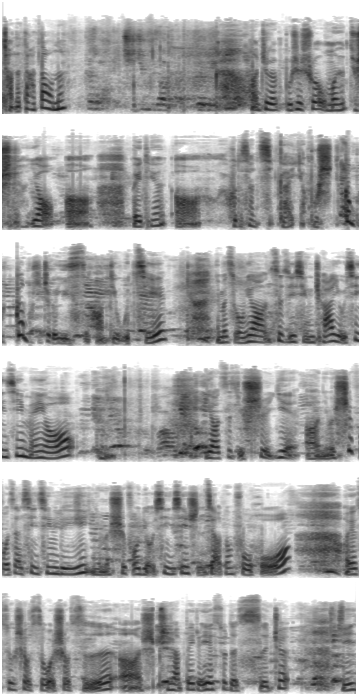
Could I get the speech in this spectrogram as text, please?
敞的大道呢？啊，这个不是说我们就是要呃每天啊活得像乞丐一样，不是，更不更不是这个意思啊。第五节，你们总要自己醒察，有信心没有？嗯。要自己试验啊！你们是否在信心里？你们是否有信心？十字架跟复活，耶稣受死，我受死，啊，身上背着耶稣的死，这一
